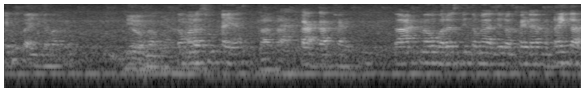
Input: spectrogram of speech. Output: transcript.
કેટલી પાવી દવા તમારા શું થાય કાકા. ખાય તો આઠ નવ વર્ષથી તમે આજે રખાયડા ભટાઈકા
